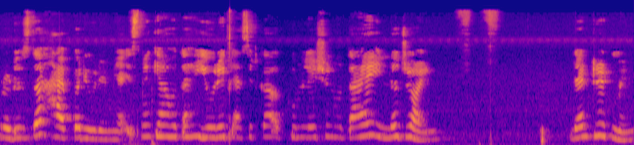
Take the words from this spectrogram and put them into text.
produce the hyper uremia इसमें क्या होता है? यूरिक एसिड का अकुमलेशन होता है in the joint then treatment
